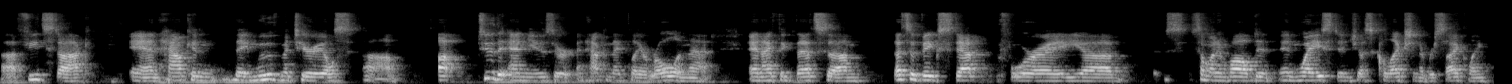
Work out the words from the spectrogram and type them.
uh, feedstock, and how can they move materials uh, up to the end user and how can they play a role in that. And I think that's um, that's a big step for a uh, someone involved in, in waste and just collection of recycling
